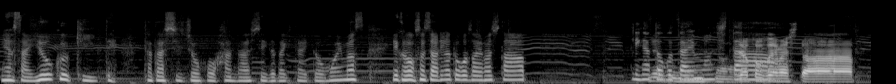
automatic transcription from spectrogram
皆さんよく聞いて正しい情報を判断していただきたいと思います。加藤先生ありがとうございました。ありがとうございました。ありがとうございました。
